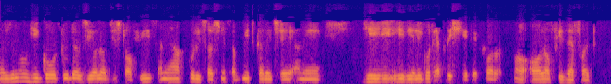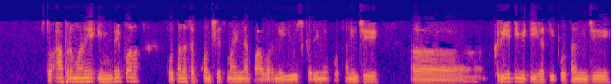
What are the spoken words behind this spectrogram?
you know he go to the geologist office અને આખું રિસર્ચને સબમિટ કરે છે અને he he really got appreciated for all of his effort તો આ પ્રમાણે એમને પણ પોતાના સબકોન્શિયસ માઇન્ડના પાવરને યુઝ કરીને પોતાની જે ક્રિએટિવિટી હતી, પોતાની જે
